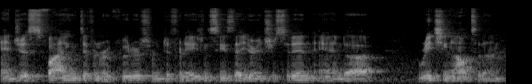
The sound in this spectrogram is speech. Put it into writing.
and just finding different recruiters from different agencies that you're interested in and uh, reaching out to them.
